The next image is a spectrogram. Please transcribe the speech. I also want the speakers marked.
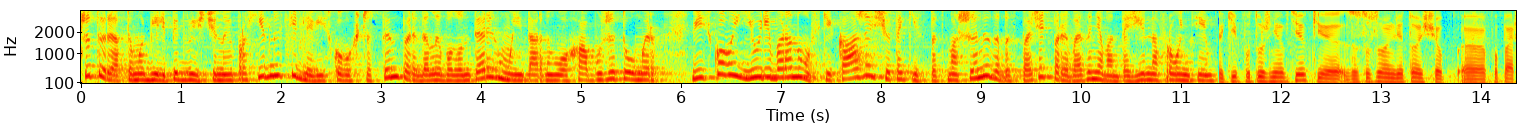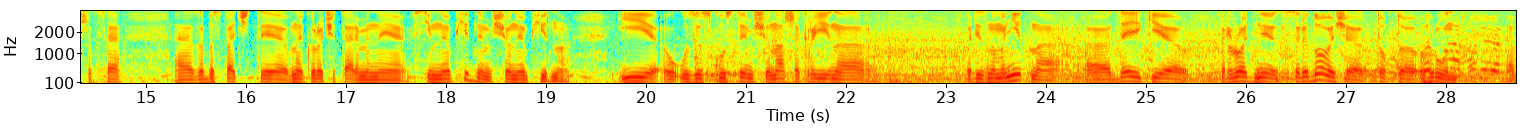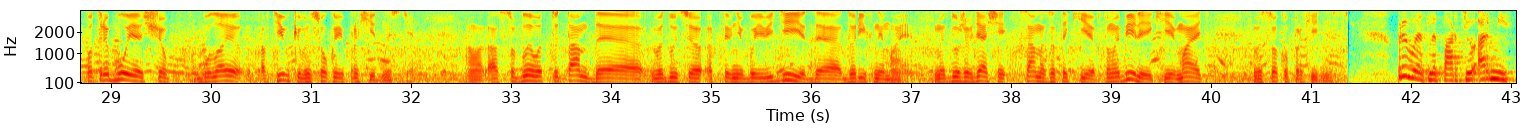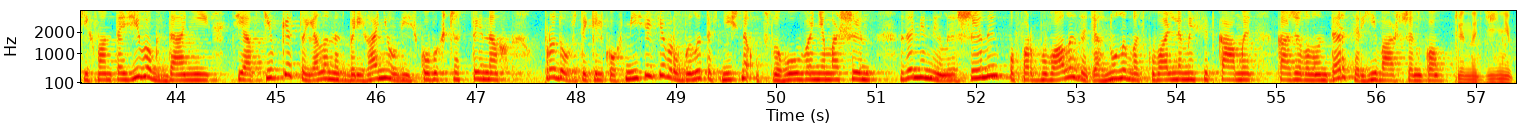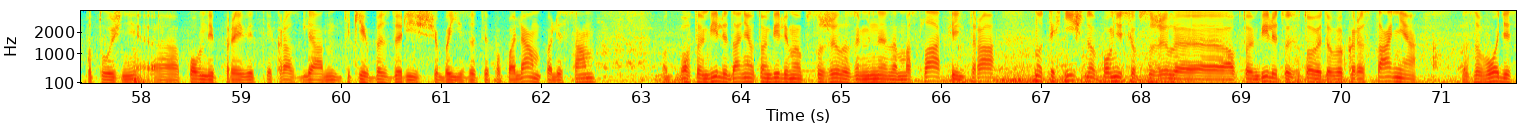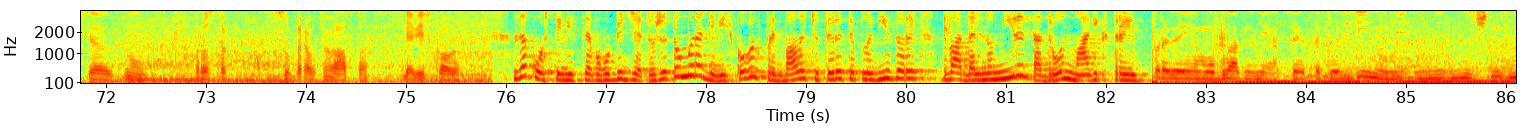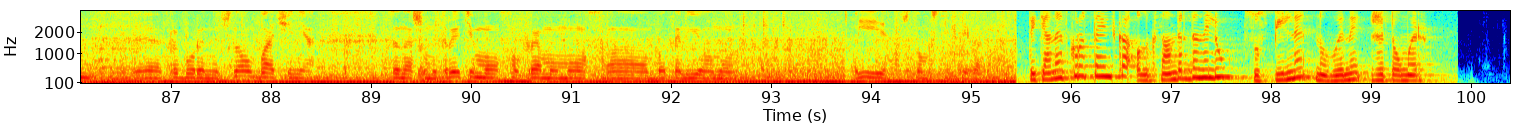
Speaker 1: Чотири автомобілі підвищеної прохідності для військових частин передали волонтери гуманітарного хабу Житомир. Військовий Юрій Барановський каже, що такі спецмашини забезпечать перевезення вантажів на фронті.
Speaker 2: Такі потужні автівки застосовані для того, щоб, е, по-перше, це е, забезпечити в найкоротші терміни всім необхідним, що необхідно. І у зв'язку з тим, що наша країна різноманітна, е, деякі природні середовища, тобто ґрунт, потребує, щоб були автівки високої прохідності. Особливо там, де ведуться активні бойові дії, де доріг немає. Ми дуже вдячні саме за такі автомобілі, які мають високу прохідність.
Speaker 1: Привезли партію армійських вантажівок з Данії. Ці автівки стояли на зберіганні у військових частинах. Впродовж декількох місяців робили технічне обслуговування машин. Замінили шини, пофарбували, затягнули маскувальними сітками, каже волонтер Сергій Ващенко.
Speaker 3: Надійні, потужні, е, повний привід якраз для таких бездоріж, щоб їздити по полям, по лісам. От автомобілі, дані автомобілі ми обслужили, замінили масла, фільтра. Ну, технічно повністю обслужили е, автомобілі, тобто готові до використання, заводяться. Ну, просто супер авто, авто для військових.
Speaker 1: За кошти місцевого бюджету Житомира для військових придбали чотири тепловізори, два дальноміри та дрон Мавік 3
Speaker 4: передаємо обладнання, це тепловізійні, ніч, е, прибори нічного бачення. Це нашому третьому окремому е, батальйону і Житомирським бригадам.
Speaker 1: Тетяна Скоростенська, Олександр Данилюк, Суспільне, Новини, Житомир.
